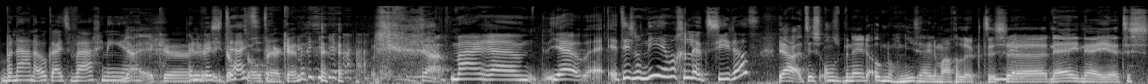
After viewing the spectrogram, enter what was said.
bananen ook uit de Wageningen ja, ik, uh, Universiteit. Ik dacht al te herkennen. ja. Maar uh, ja, het is nog niet helemaal gelukt, zie je dat? Ja, het is ons beneden ook nog niet helemaal gelukt. Dus nee, uh, nee, nee, Het is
